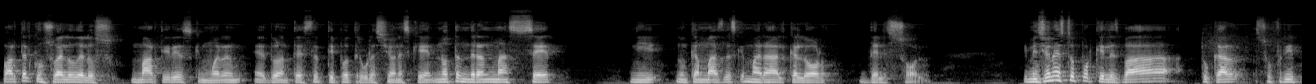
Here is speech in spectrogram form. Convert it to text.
parte del consuelo de los mártires que mueren eh, durante este tipo de tribulaciones es que no tendrán más sed ni nunca más les quemará el calor del sol. Y menciona esto porque les va a tocar sufrir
